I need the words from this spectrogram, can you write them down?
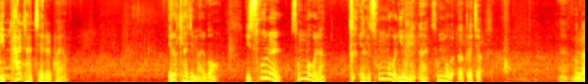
이 팔 자체를 봐요. 이렇게 하지 말고 이 손을 손목을 탁 이렇게 손목을 이용해. 어, 손목을 어, 그렇죠. 어, 뭔가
